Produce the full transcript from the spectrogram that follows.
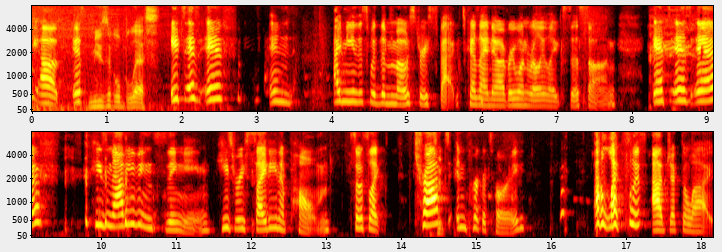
Me up. Is musical bliss. it's as if and i mean this with the most respect because i know everyone really likes this song. It's as if he's not even singing he's reciting a poem. So it's like trapped in purgatory a lifeless object alive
